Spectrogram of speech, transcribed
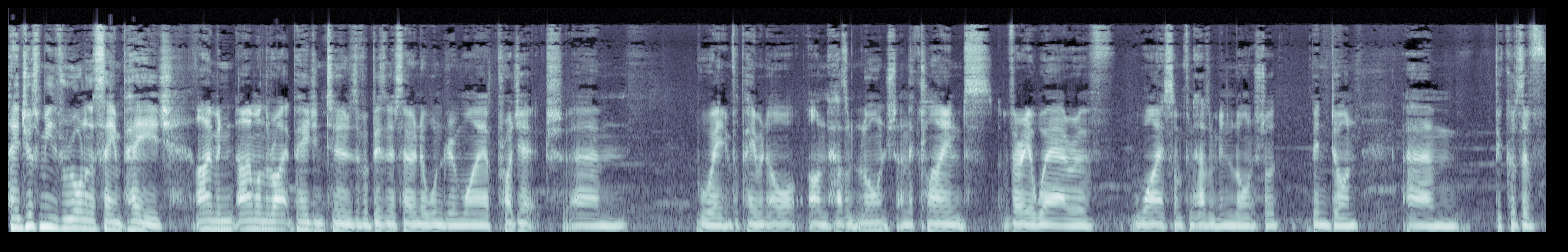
And it just means we're all on the same page. I'm in, I'm on the right page in terms of a business owner wondering why a project um, we're waiting for payment on hasn't launched, and the client's very aware of why something hasn't been launched or been done um, because of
